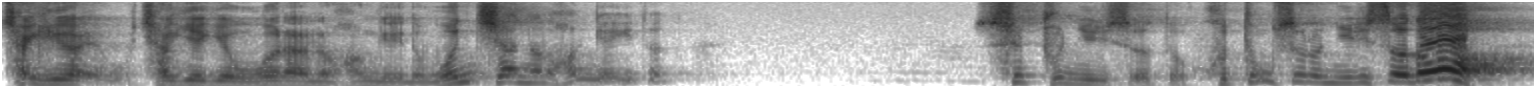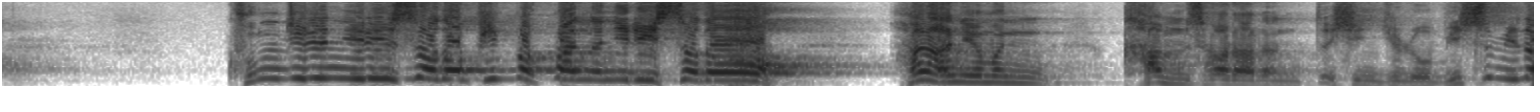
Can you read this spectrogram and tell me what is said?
자기가 자기에게 원하는 환경이든 원치 않는 환경이든 슬픈 일이 있어도 고통스러운 일이 있어도 굶주린 일이 있어도 핍박받는 일이 있어도 하나님은 감사라는 뜻인 줄로 믿습니다.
